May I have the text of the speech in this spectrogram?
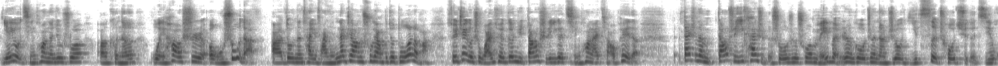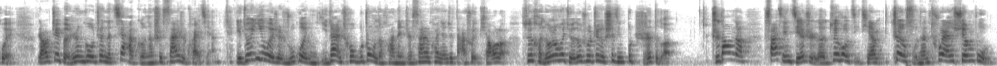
也有情况呢，就是说，呃，可能尾号是偶数的啊，都能参与发行，那这样的数量不就多了嘛？所以这个是完全根据当时的一个情况来调配的。但是呢，当时一开始的时候是说每本认购证呢只有一次抽取的机会，然后这本认购证的价格呢是三十块钱，也就意味着如果你一旦抽不中的话，那你这三十块钱就打水漂了。所以很多人会觉得说这个事情不值得。直到呢发行截止的最后几天，政府呢突然宣布，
